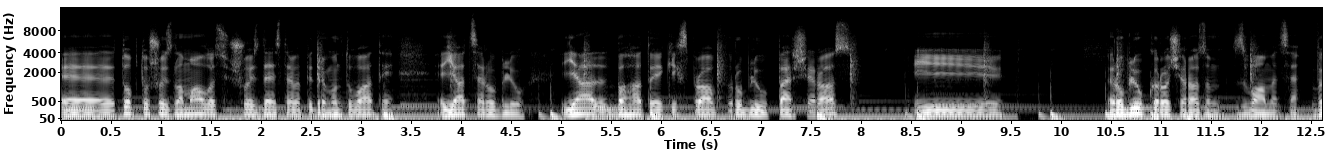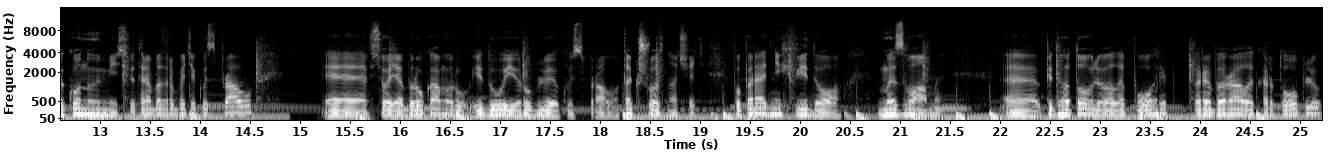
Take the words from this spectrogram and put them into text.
Е, тобто щось зламалось, щось десь треба підремонтувати. Я це роблю. Я багато яких справ роблю перший раз і роблю коротше разом з вами це. Виконую місію. Треба зробити якусь справу. Е, все, я беру камеру, іду і роблю якусь справу. Так що значить, попередніх відео ми з вами е, підготовлювали погріб, перебирали картоплю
